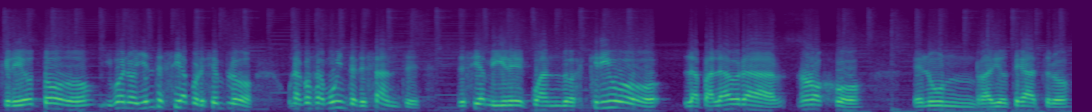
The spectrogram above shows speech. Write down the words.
creó todo. Y bueno, y él decía, por ejemplo, una cosa muy interesante. Decía Migré, cuando escribo la palabra rojo en un radioteatro,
